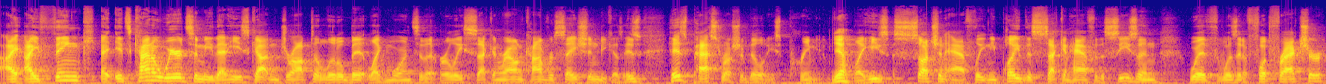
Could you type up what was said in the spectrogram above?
I, I think it's kind of weird to me that he's gotten dropped a little bit like more into the early second round conversation because his his pass rush ability is premium. Yeah. Like he's such an athlete and he played the second half of the season with was it a foot fracture?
